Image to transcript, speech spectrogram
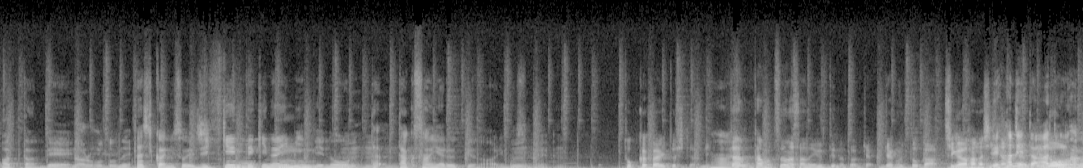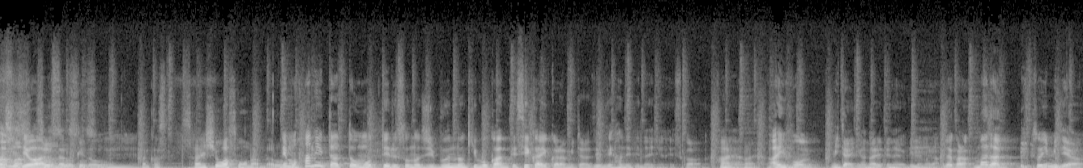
あったんでなるほどね。確かにそういう実験的な意味でのうんたたくさんやるっていうのはありますね。取っかかりとしてはね、はい。た多分角田さんの言ってるのとは逆逆とか違う話にで跳ねなっちゃうけど、た後の話ではあるんだろうけど。なんか最初はそうなんだろうなでも跳ねたと思ってるその自分の規模感って世界から見たら全然跳ねてないじゃないですか、はいはいその iPhone みたいには慣れてないわけだから、だからまだそういう意味では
